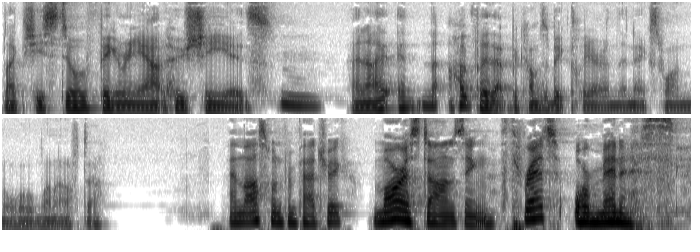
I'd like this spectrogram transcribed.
Like she's still figuring out who she is. And I and hopefully that becomes a bit clearer in the next one or the one after. And last one from Patrick Morris dancing, threat or menace?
